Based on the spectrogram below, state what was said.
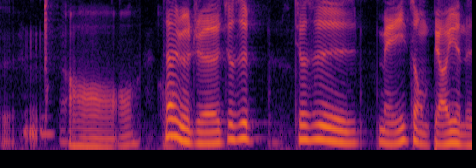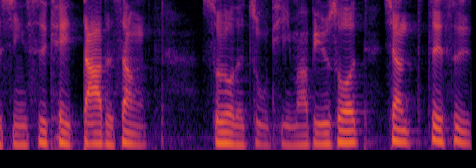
对，嗯，哦。但你们觉得，就是就是每一种表演的形式可以搭得上所有的主题吗？比如说像这次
